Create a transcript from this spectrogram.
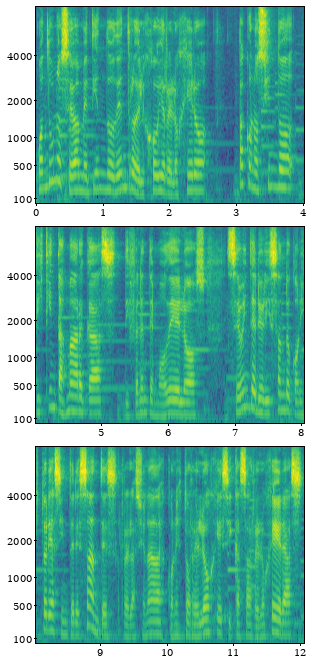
Cuando uno se va metiendo dentro del hobby relojero, va conociendo distintas marcas, diferentes modelos, se va interiorizando con historias interesantes relacionadas con estos relojes y casas relojeras.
